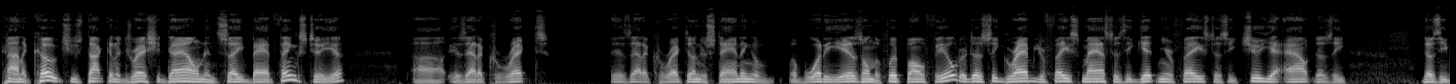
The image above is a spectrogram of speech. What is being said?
kind of coach who's not going to dress you down and say bad things to you. Uh, is that a correct is that a correct understanding of, of what he is on the football field, or does he grab your face mask? Does he get in your face? Does he chew you out? Does he does he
